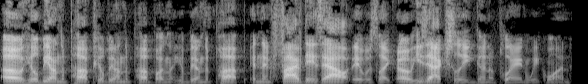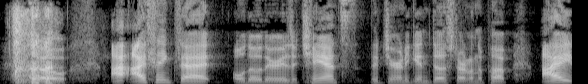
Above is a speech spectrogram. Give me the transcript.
oh, he'll be on the pup, he'll be on the pup, on, he'll be on the pup. And then five days out, it was like, oh, he's actually going to play in week one. So I, I think that although there is a chance that Jernigan does start on the pup, I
